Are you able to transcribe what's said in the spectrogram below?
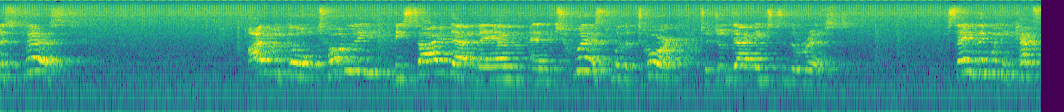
this fist, I would go totally beside that man and twist with a torque to do damage to the wrist. Same thing when he catch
